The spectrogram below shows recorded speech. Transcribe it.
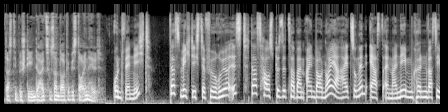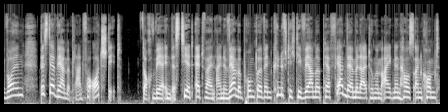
dass die bestehende Heizungsanlage bis dahin hält. Und wenn nicht? Das Wichtigste für Rühr ist, dass Hausbesitzer beim Einbau neuer Heizungen erst einmal nehmen können, was sie wollen, bis der Wärmeplan vor Ort steht. Doch wer investiert etwa in eine Wärmepumpe, wenn künftig die Wärme per Fernwärmeleitung im eigenen Haus ankommt?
